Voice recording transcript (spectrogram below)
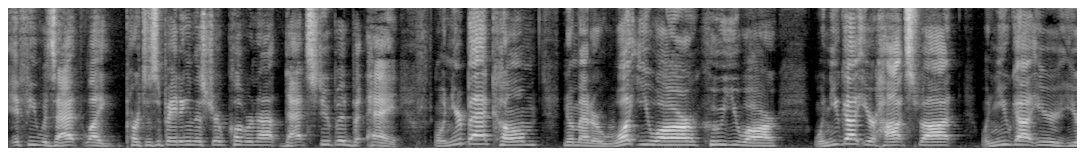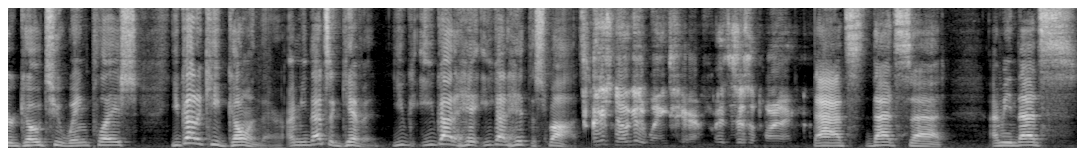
if he was at like participating in the strip club or not. That's stupid. But hey, when you're back home, no matter what you are, who you are, when you got your hot spot, when you got your your go to wing place, you got to keep going there. I mean, that's a given. You you got to hit you got to hit the spots. There's no good wings here. It's disappointing. That's that's sad. I mean, that's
